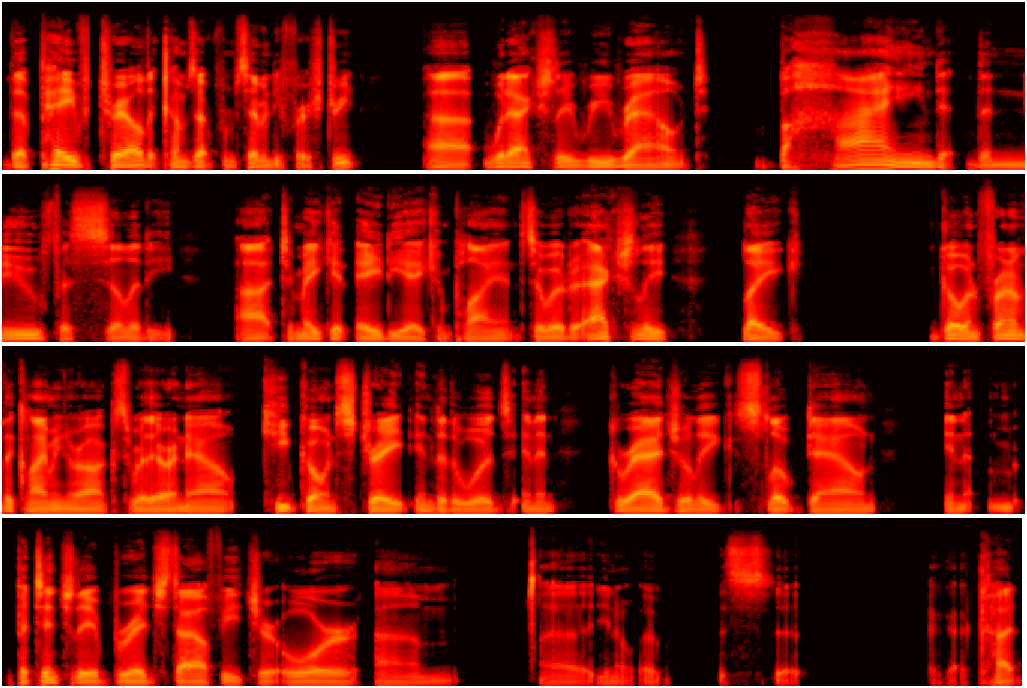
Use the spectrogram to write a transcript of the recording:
the paved trail that comes up from 71st Street uh, would actually reroute behind the new facility uh, to make it ADA compliant. So it would actually like go in front of the climbing rocks where they are now, keep going straight into the woods, and then gradually slope down in potentially a bridge style feature or um, uh, you know a, a, a, cut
